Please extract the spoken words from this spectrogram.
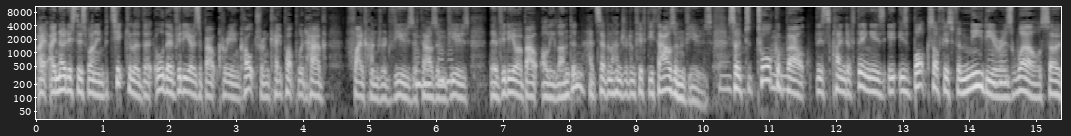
I, I noticed this one in particular that all their videos about Korean culture and K-pop would have 500 views, mm-hmm, 1,000 mm-hmm. views. Their video about Ollie London had 750,000 views. So to talk hmm. about this kind of thing is is box office for media mm-hmm. as well. So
